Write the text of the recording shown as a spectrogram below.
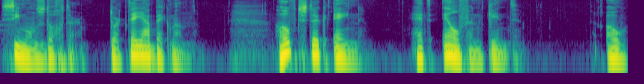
Simonsdochter door Thea Beckman. Hoofdstuk 1. Het elfenkind. O,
